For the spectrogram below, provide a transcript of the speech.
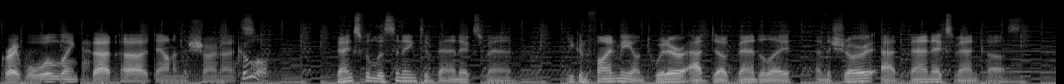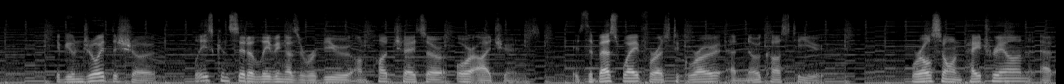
Great. Well, we'll link that uh, down in the show notes. Cool. Thanks for listening to Van X Van. You can find me on Twitter at Doug Vandelay and the show at VanXVancast. If you enjoyed the show, please consider leaving us a review on Podchaser or iTunes. It's the best way for us to grow at no cost to you. We're also on Patreon at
